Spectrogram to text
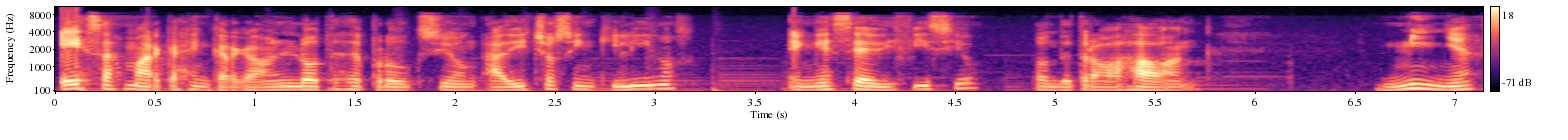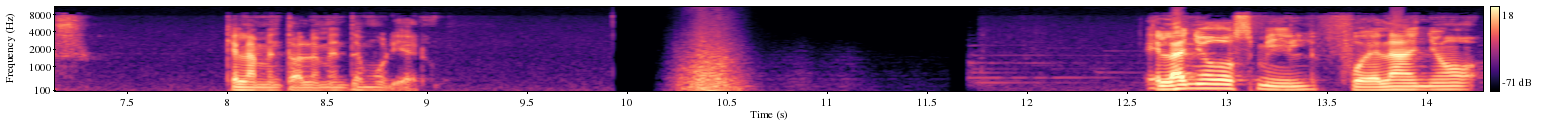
Esas marcas encargaban lotes de producción a dichos inquilinos en ese edificio donde trabajaban niñas que lamentablemente murieron. El año 2000 fue el año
